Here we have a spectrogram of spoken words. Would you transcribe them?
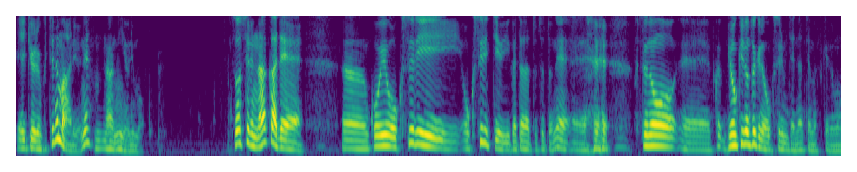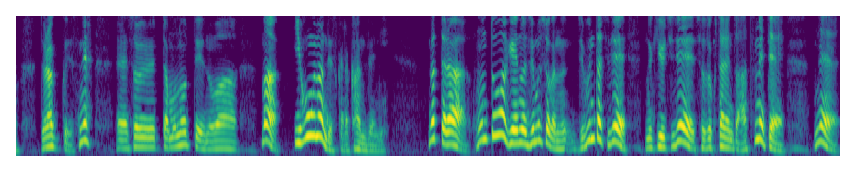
影響力っていうのもあるよね。何人よりも。そうしてる中でうん、こういうお薬、お薬っていう言い方だとちょっとね、えー、普通の、えー、病気の時のお薬みたいになっちゃいますけども、ドラッグですね。えー、そういったものっていうのは、まあ、違法なんですから、完全に。だったら、本当は芸能事務所が自分たちで抜き打ちで所属タレントを集めて、ね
